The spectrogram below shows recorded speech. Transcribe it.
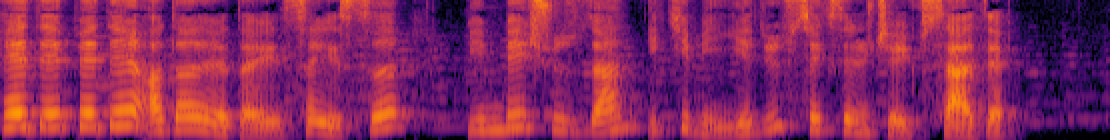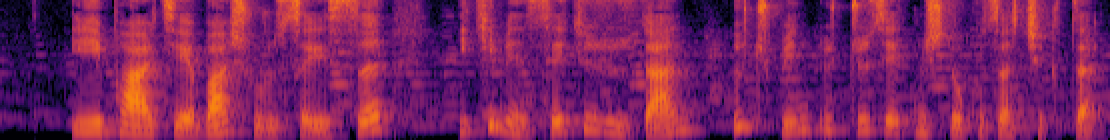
HDP'de aday adayı sayısı 1500'den 2783'e yükseldi. İyi Parti'ye başvuru sayısı 2800'den 3379'a çıktı.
